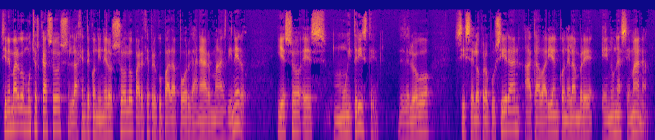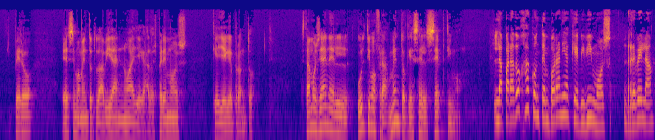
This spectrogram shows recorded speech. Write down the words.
Sin embargo, en muchos casos la gente con dinero solo parece preocupada por ganar más dinero. Y eso es muy triste. Desde luego, si se lo propusieran, acabarían con el hambre en una semana. Pero ese momento todavía no ha llegado. Esperemos que llegue pronto. Estamos ya en el último fragmento, que es el séptimo. La paradoja contemporánea que vivimos revela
